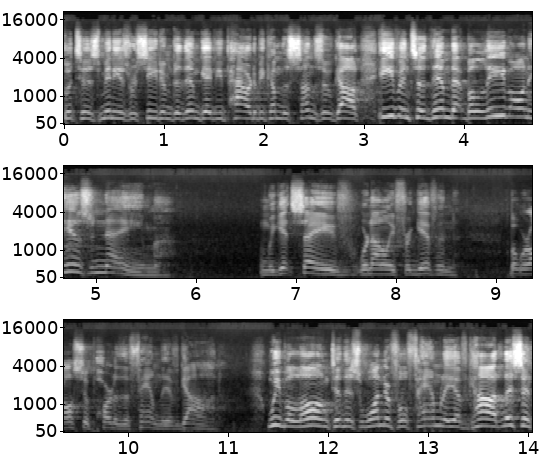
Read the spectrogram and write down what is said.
but to as many as received him, to them gave he power to become the sons of God, even to them that believe on his name. When we get saved, we're not only forgiven, but we're also part of the family of God. We belong to this wonderful family of God. Listen,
